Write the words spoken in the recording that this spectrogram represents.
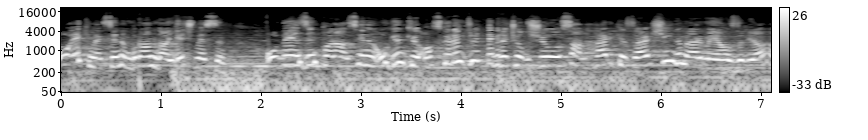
O ekmek senin burandan geçmesin. O benzin paran senin o günkü asgari ücretle bile çalışıyor olsan herkes her şeyini vermeye hazır ya.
